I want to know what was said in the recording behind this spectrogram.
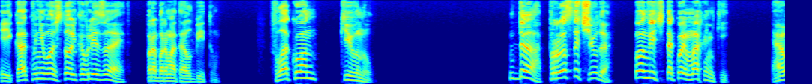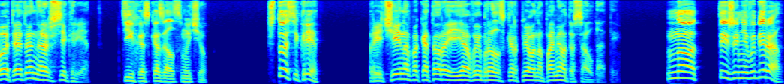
«И как в него столько влезает?» — пробормотал Битум. Флакон кивнул. «Да, просто чудо. Он ведь такой махонький». «А вот это наш секрет», — тихо сказал Смычок. «Что секрет?» «Причина, по которой я выбрал Скорпиона помета, солдаты». «Но ты же не выбирал».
